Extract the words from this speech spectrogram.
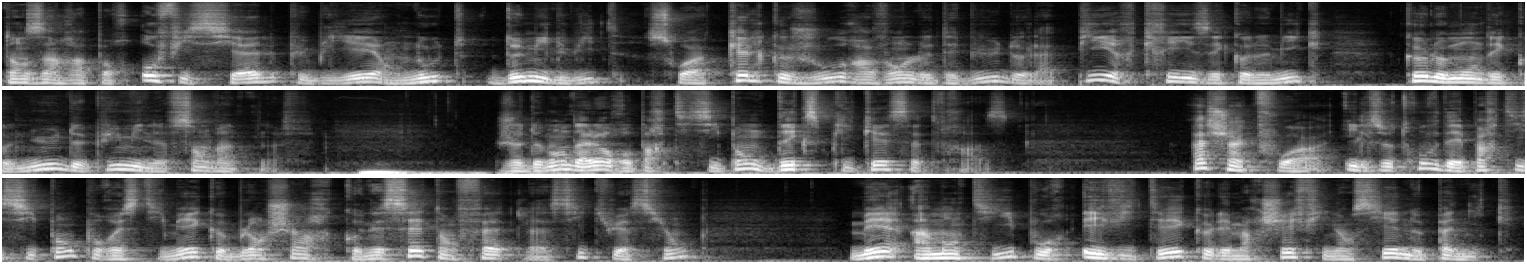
dans un rapport officiel publié en août 2008, soit quelques jours avant le début de la pire crise économique que le monde ait connue depuis 1929. Je demande alors aux participants d'expliquer cette phrase. À chaque fois, il se trouve des participants pour estimer que Blanchard connaissait en fait la situation, mais a menti pour éviter que les marchés financiers ne paniquent,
